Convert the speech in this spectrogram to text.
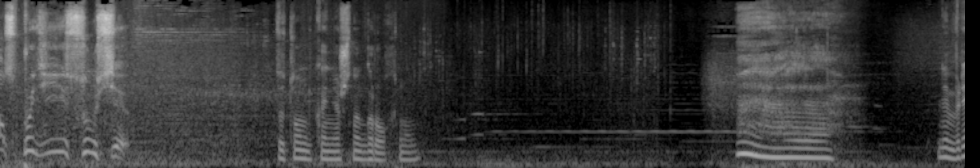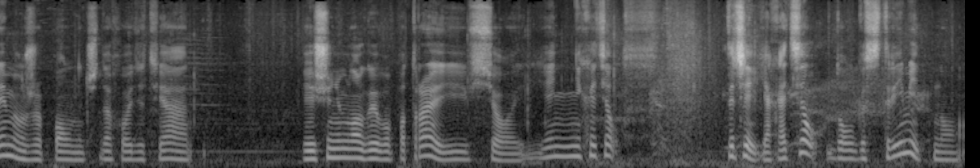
Господи Иисусе! Тут он, конечно, грохнул. Блин, время уже полночь доходит. Я... Я еще немного его потраю и все. Я не хотел... Точнее, я хотел долго стримить, но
